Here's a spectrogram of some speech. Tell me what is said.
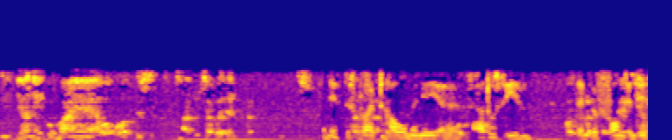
नीचे अनेक गुफाएं हैं वो बहुत साधु सा भजन करते It's described how many uh, sadhus even that the font in this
